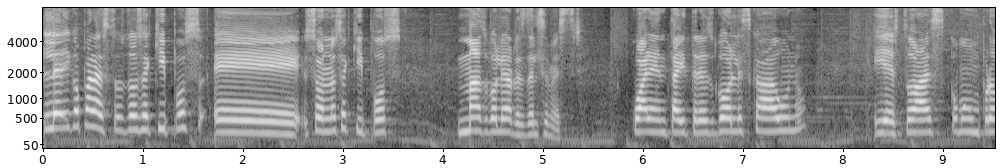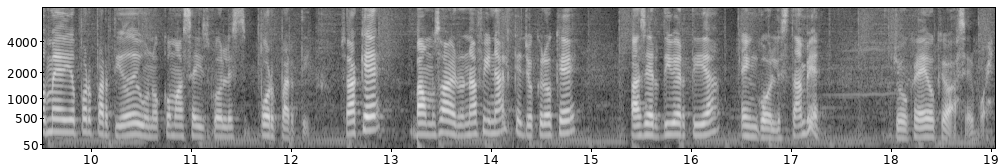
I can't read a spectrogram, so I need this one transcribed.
Le digo para estos dos equipos, eh, son los equipos más goleadores del semestre. 43 goles cada uno y esto es como un promedio por partido de 1,6 goles por partido. O sea que vamos a ver una final que yo creo que va a ser divertida en goles también. Yo creo que va a ser buena.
